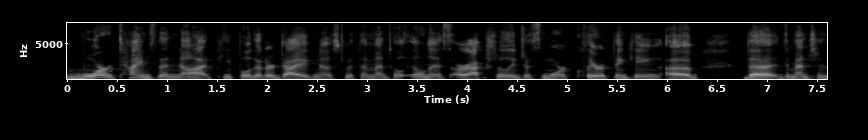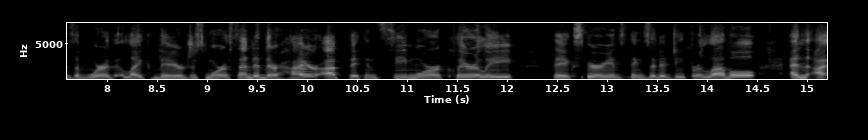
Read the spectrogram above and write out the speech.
more times than not people that are diagnosed with a mental illness are actually just more clear thinking of the dimensions of where like they're just more ascended they're higher up they can see more clearly they experience things at a deeper level. And I,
